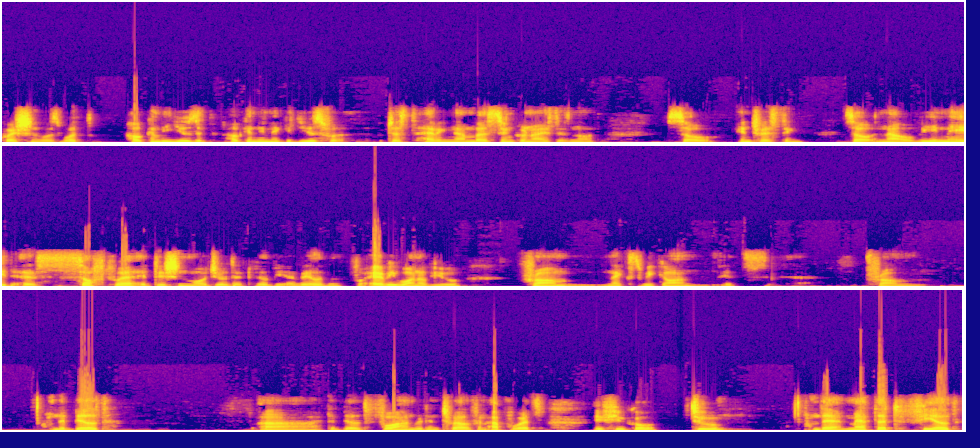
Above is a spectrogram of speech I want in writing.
question was what how can we use it? How can we make it useful? Just having numbers synchronized is not so interesting so now we made a software edition module that will be available for every one of you from next week on. It's from the build uh, the build 412 and upwards. If you go to the method field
